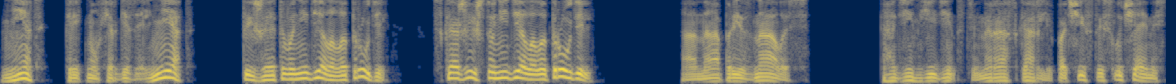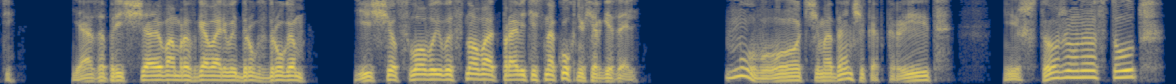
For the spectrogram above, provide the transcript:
«Нет», — крикнул Хергизель, — «нет! Ты же этого не делала, Трудель! Скажи, что не делала, Трудель!» Она призналась. Один единственный раз, Карли, по чистой случайности. Я запрещаю вам разговаривать друг с другом. Еще слово, и вы снова отправитесь на кухню, Хергизель. Ну вот, чемоданчик открыт. И что же у нас тут?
